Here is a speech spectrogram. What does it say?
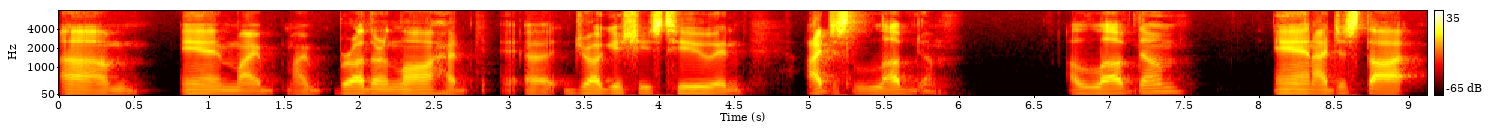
Um, and my my brother-in-law had uh, drug issues too, and I just loved them. I loved them, and I just thought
